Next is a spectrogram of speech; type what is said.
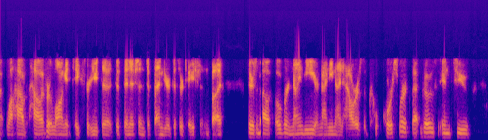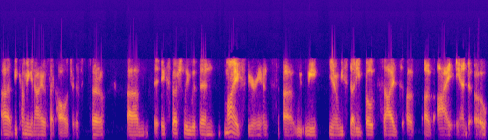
uh, well, how, however long it takes for you to to finish and defend your dissertation. But there's about over 90 or 99 hours of co- coursework that goes into uh, becoming an IO psychologist. So um, especially within my experience, uh, we, we, you know we study both sides of, of I and O,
